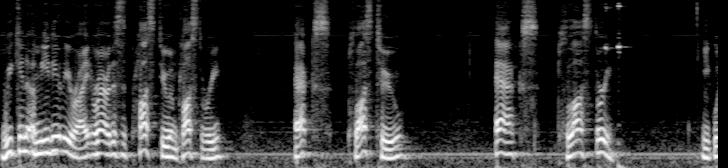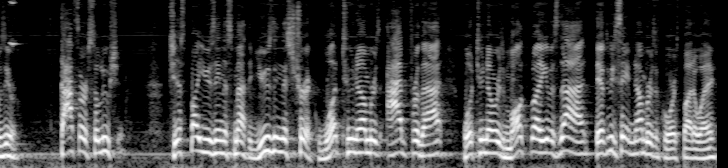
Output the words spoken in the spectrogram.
we can immediately write, remember this is plus 2 and plus 3, x plus 2, x plus 3 equals 0. That's our solution just by using this method, using this trick. What two numbers add for that? What two numbers multiply to give us that? They have to be the same numbers, of course, by the way.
